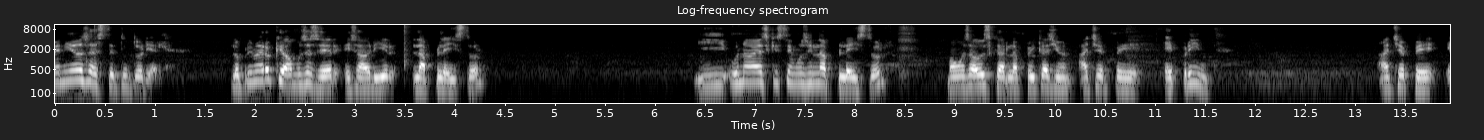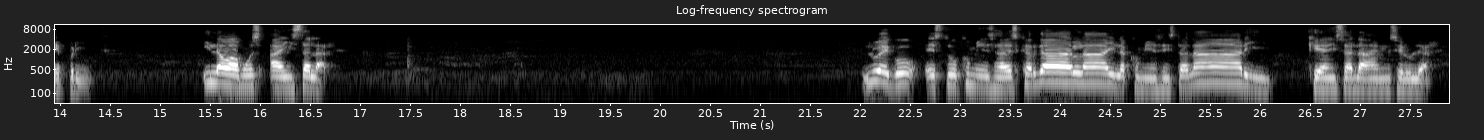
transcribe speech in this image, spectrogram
Bienvenidos a este tutorial. Lo primero que vamos a hacer es abrir la Play Store. Y una vez que estemos en la Play Store, vamos a buscar la aplicación HP ePrint. HP ePrint. Y la vamos a instalar. Luego esto comienza a descargarla y la comienza a instalar y queda instalada en el celular.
